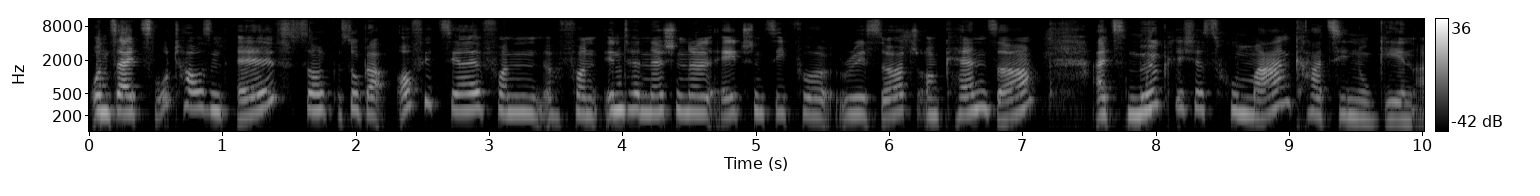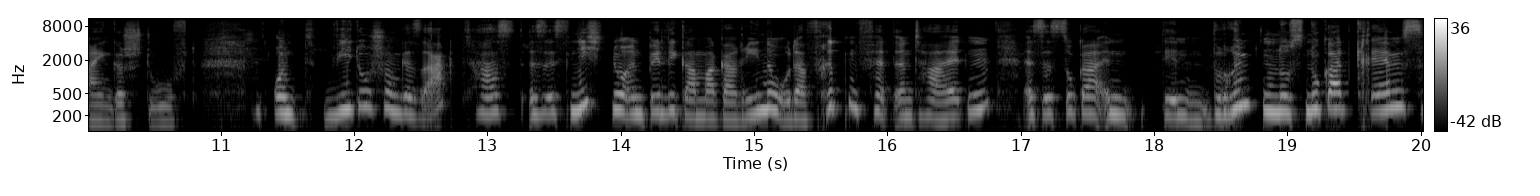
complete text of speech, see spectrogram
Und seit 2011 so, sogar offiziell von, von International Agency for Research on Cancer als mögliches Humankarzinogen eingestuft. Und wie du schon gesagt hast, es ist nicht nicht nur in billiger Margarine oder Frittenfett enthalten, es ist sogar in den berühmten Nuss-Nougat-Cremes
